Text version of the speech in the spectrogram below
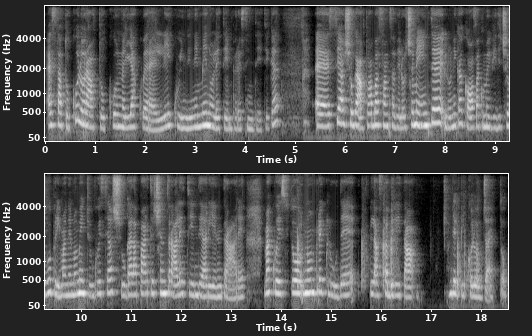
È stato colorato con gli acquerelli, quindi nemmeno le tempere sintetiche eh, si è asciugato abbastanza velocemente, l'unica cosa come vi dicevo prima nel momento in cui si asciuga la parte centrale tende a rientrare ma questo non preclude la stabilità del piccolo oggetto.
